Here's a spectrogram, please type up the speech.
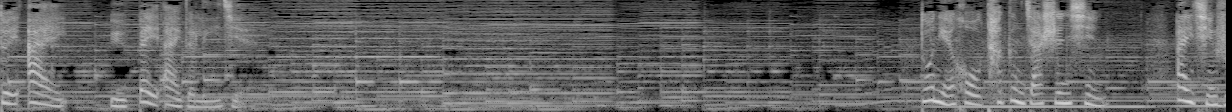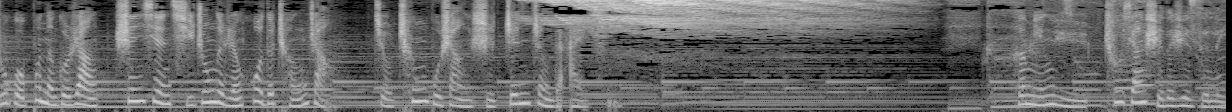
对爱与被爱的理解。多年后，他更加深信，爱情如果不能够让深陷其中的人获得成长，就称不上是真正的爱情。和明宇初相识的日子里，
